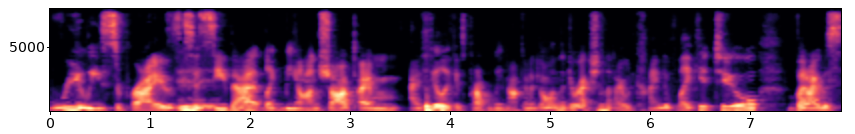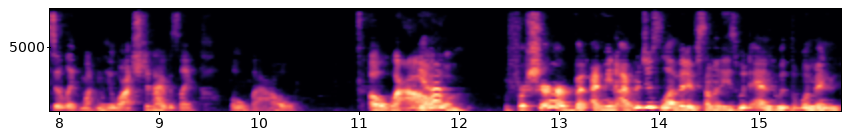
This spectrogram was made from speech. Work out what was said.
really surprised to Mm-hmm. see that, like beyond shocked. I'm I feel like it's probably not going to go in the direction that I would kind of like it to, but I was still like when we watched it, I was like, "Oh wow. Oh wow." Yeah. for sure. But I mean, I would just love it if some of these would end with the woman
